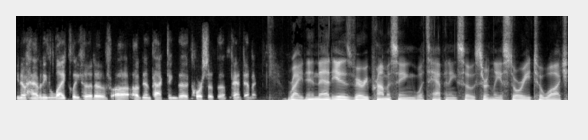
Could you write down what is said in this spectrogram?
you know, have any likelihood of uh, of impacting the course of the pandemic. Right, and that is very promising what's happening. So, certainly a story to watch.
